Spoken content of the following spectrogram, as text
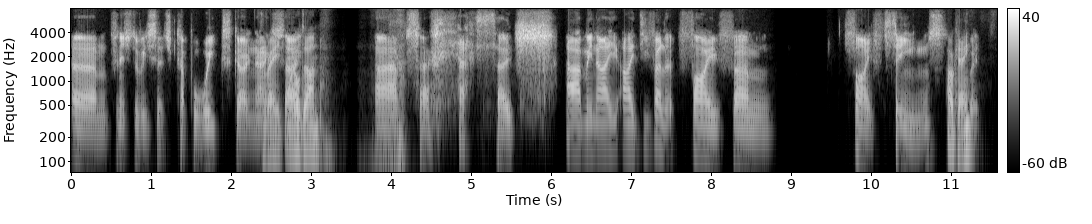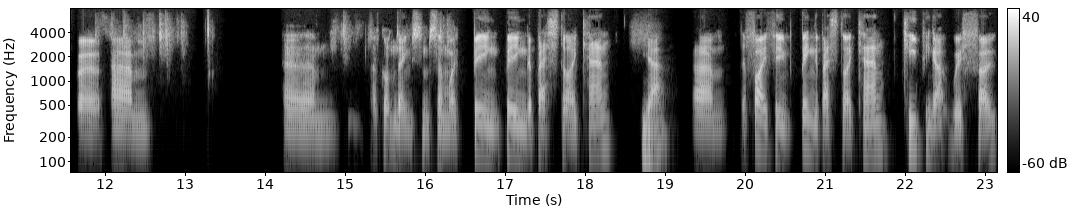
um, finished the research a couple of weeks ago now. Great, so, well done. Um, so, yeah, so, I mean, I, I developed five, um, five themes. Okay. Which were, um, um, I've got names from somewhere. Being being the best I can. Yeah. Um, the five themes: being the best I can, keeping up with folk,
